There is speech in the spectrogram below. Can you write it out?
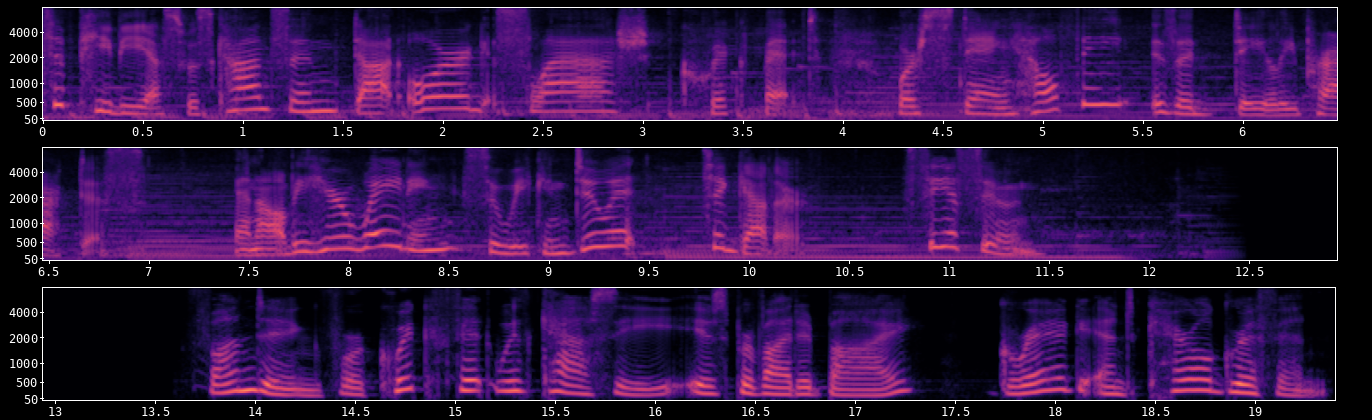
to pbswisconsin.org slash quickfit, where staying healthy is a daily practice. And I'll be here waiting so we can do it together. See you soon. Funding for Quick Fit with Cassy is provided by Greg and Carol Griffin,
